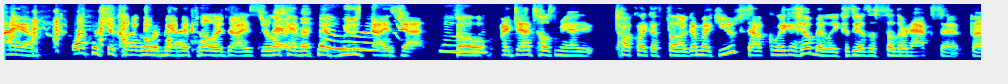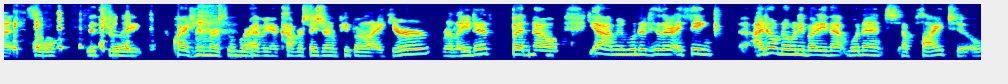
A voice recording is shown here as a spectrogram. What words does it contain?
I am. What's the Chicago in me? I apologize. You're lucky I haven't said news guys yet. So my dad tells me I talk like a thug. I'm like, you sound like a hillbilly because he has a southern accent. But so it's really quite humorous when we're having a conversation and people are like, you're related. But no, yeah, I mean, Wounded Healer, I think I don't know anybody that wouldn't apply to,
